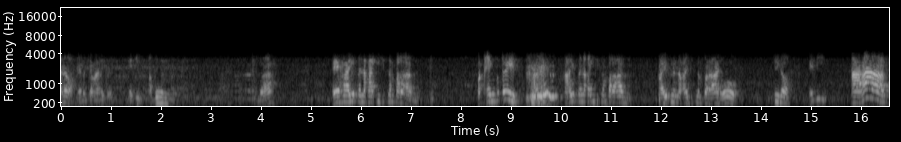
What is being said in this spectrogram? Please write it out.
Ano? Meron ka nga nito. Eh di, abong. Diba? Eh, hayop na nakaisip ng paraan. Patayin ko to eh. Hayop na nakaisip ng paraan. Hayop na nakaisip ng paraan. Oo. Sino? Eh di, ahas!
